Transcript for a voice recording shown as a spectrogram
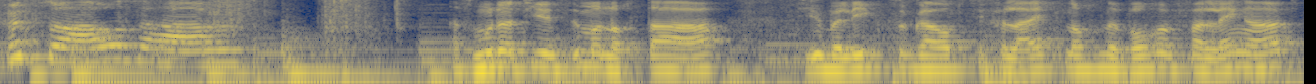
für zu Hause haben. Das Muttertier ist immer noch da. Die überlegt sogar, ob sie vielleicht noch eine Woche verlängert,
